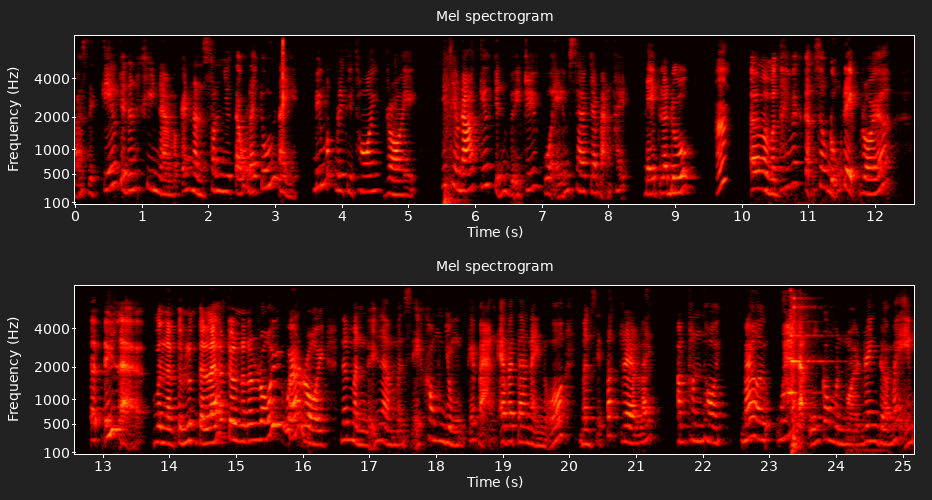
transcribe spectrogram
bạn sẽ kéo cho đến khi nào mà cái nền xanh như tàu lá chuối này biến mất đi thì thôi. Rồi tiếp theo đó kéo chỉnh vị trí của em sao cho bạn thấy đẹp là được. Hả? Ê mà mình thấy mấy cái cảnh sau đủ đẹp rồi á Ờ, ý là mình làm tùm lum tà lá hết trơn nên nó rối quá rồi. Nên mình nghĩ là mình sẽ không dùng cái bản avatar này nữa. Mình sẽ tách ra lấy âm thanh thôi. Má ơi, quá là uổng công mình ngồi render mấy em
